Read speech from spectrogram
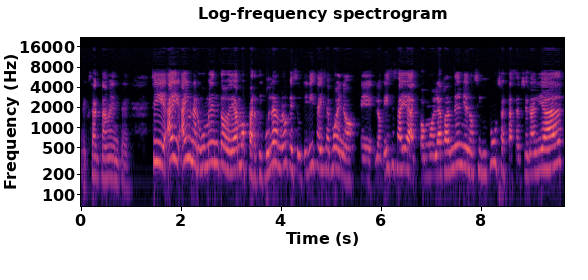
Exactamente. Sí, hay, hay un argumento, digamos, particular, ¿no? Que se utiliza y dice, bueno, eh, lo que dice Sayat, como la pandemia nos impuso esta excepcionalidad,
